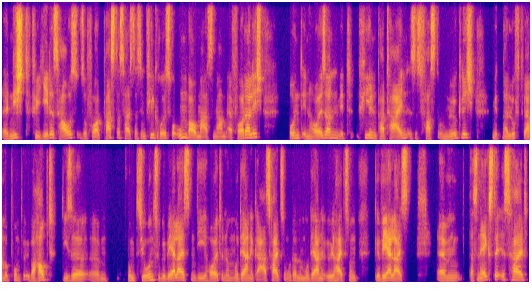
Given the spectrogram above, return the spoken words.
äh, nicht für jedes Haus sofort passt. Das heißt, das sind viel größere Umbaumaßnahmen erforderlich. Und in Häusern mit vielen Parteien ist es fast unmöglich, mit einer Luftwärmepumpe überhaupt diese ähm, Funktion zu gewährleisten, die heute eine moderne Gasheizung oder eine moderne Ölheizung gewährleisten. Ähm, das nächste ist halt,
